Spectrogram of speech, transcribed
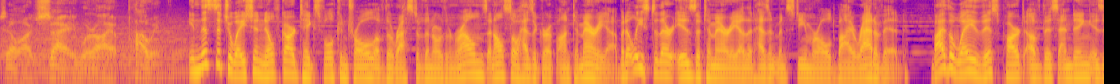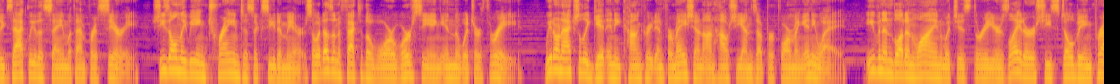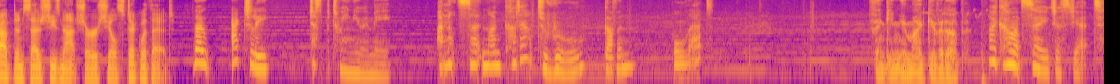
So I say were I a poet. In this situation, Nilfgaard takes full control of the rest of the Northern Realms and also has a grip on Temeria, but at least there is a Temeria that hasn't been steamrolled by Radovid. By the way, this part of this ending is exactly the same with Empress Ciri. She's only being trained to succeed Emhyr, so it doesn't affect the war we're seeing in The Witcher 3. We don't actually get any concrete information on how she ends up performing anyway. Even in Blood and Wine, which is three years later, she's still being prepped and says she's not sure she'll stick with it. Though, actually, just between you and me, I'm not certain I'm cut out to rule, govern, all that. Thinking you might give it up? I can't say just yet,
